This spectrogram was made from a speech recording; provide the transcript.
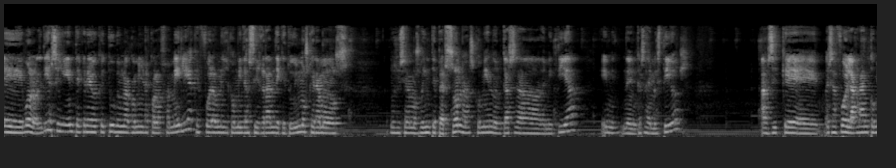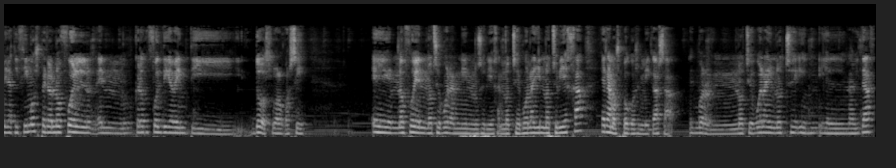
Eh, bueno, el día siguiente creo que tuve una comida con la familia, que fue la única comida así grande que tuvimos, que éramos, no sé si éramos 20 personas comiendo en casa de mi tía y en casa de mis tíos. Así que esa fue la gran comida que hicimos, pero no fue en, creo que fue el día 22 o algo así. Eh, no fue en Nochebuena ni en Nochevieja. En Nochebuena y en Nochevieja éramos pocos en mi casa. Bueno, en Nochebuena y Noche y, y en Navidad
